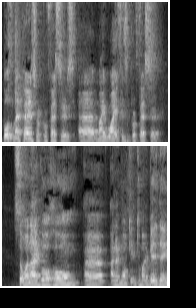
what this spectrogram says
both my parents were professors uh, my wife is a professor so when i go home uh, and i'm walking into my building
